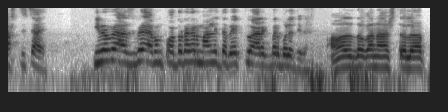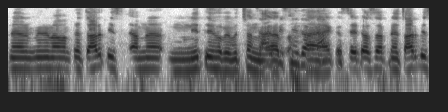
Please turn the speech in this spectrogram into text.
আসতে চায় কীভাবে আসবে এবং কত টাকার মাল নিতে হবে একটু আরেকবার বলে দিবেন? আমাদের দোকানে আসতে হলে আপনার মিনিমাম আপনার চার পিস আপনার নিতেই হবে বুঝছেন? নিতে হয়, হ্যাঁ? না? একটা সেট আছে আপনি চার পিস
